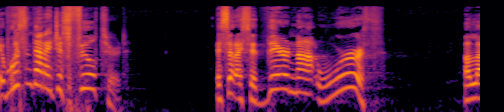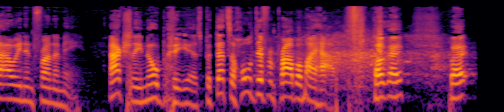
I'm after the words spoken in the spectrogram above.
It wasn't that I just filtered. It said, I said, they're not worth allowing in front of me. Actually, nobody is, but that's a whole different problem I have. Okay? But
